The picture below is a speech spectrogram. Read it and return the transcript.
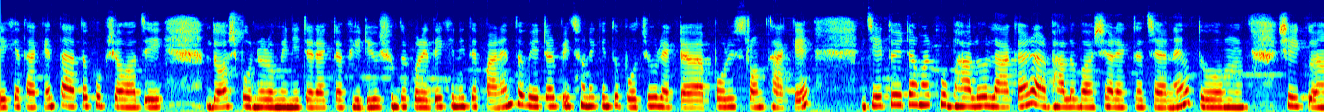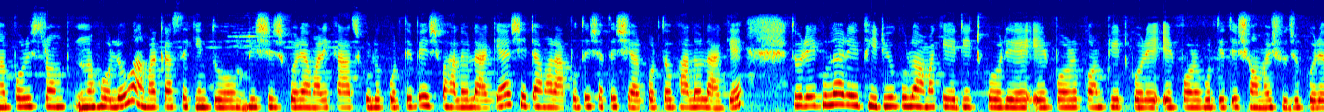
দেখে থাকেন, তারা তো খুব সহজেই দশ পনেরো মিনিটের একটা ভিডিও সুন্দর করে দেখে নিতে পারেন। তবে এটার পিছনে কিন্তু প্রচুর একটা পরিশ্রম থাকে। যেহেতু এটা আমার খুব ভালো লাগার আর ভালোবাসার একটা চ্যানেল তো সেই পরিশ্রম হলেও আমার কাছে কিন্তু বিশেষ করে আমার এই কাজগুলো করতে বেশ ভালো লাগে। আর সেটা আমার আপুদের সাথে শেয়ার করতেও ভালো লাগে। তো রেগুলার এই ভিডিওগুলো আমাকে এডিট করে, এরপর কমপ্লিট করে, এর পরবর্তীতে সময় সুযোগ করে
